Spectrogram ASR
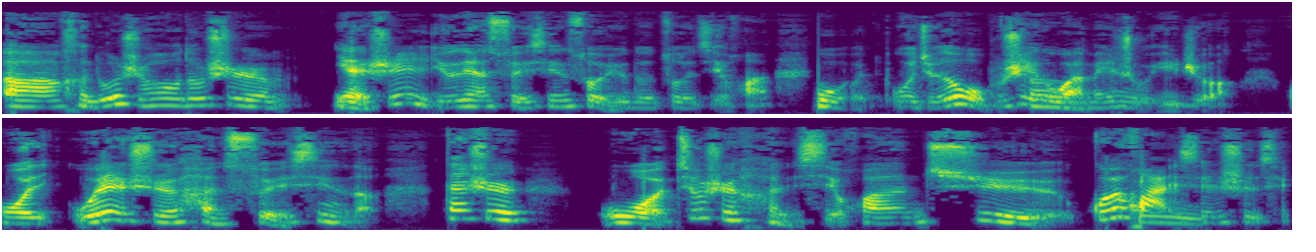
呃，很多时候都是。也是有点随心所欲的做计划。我我觉得我不是一个完美主义者，我我也是很随性的。但是我就是很喜欢去规划一些事情。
